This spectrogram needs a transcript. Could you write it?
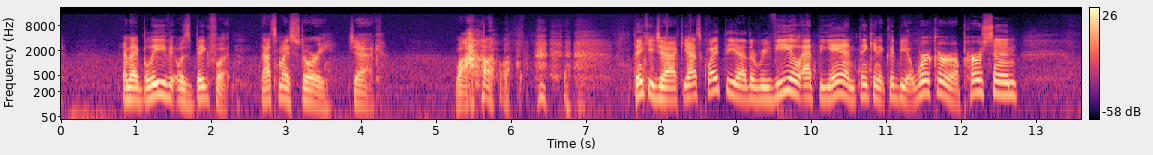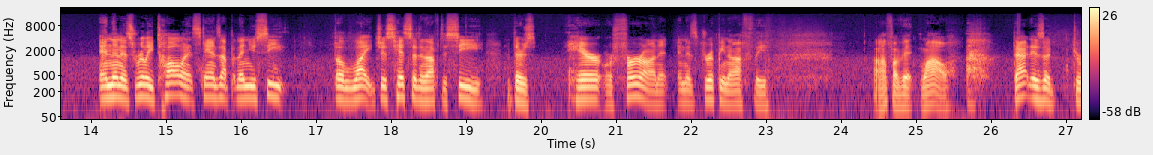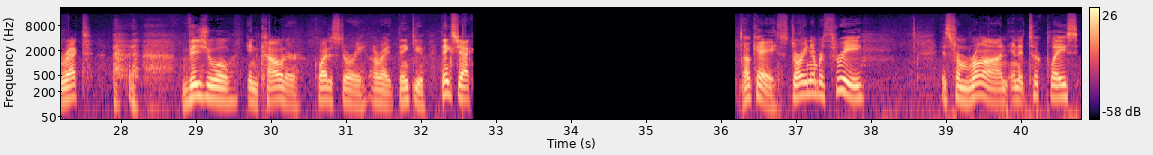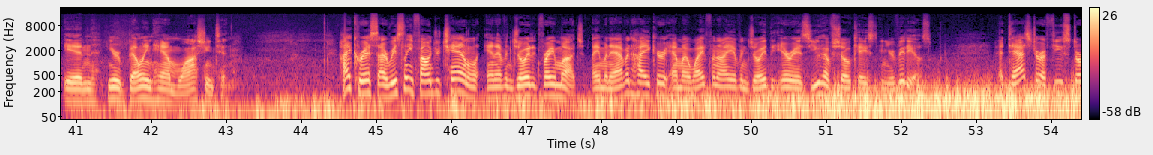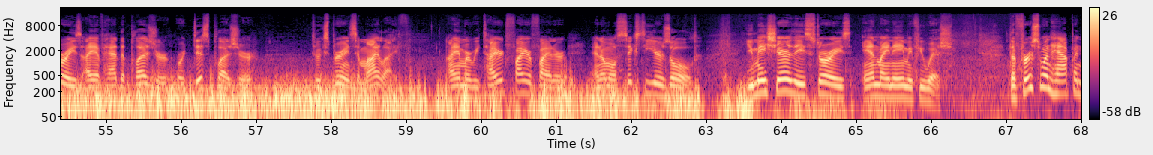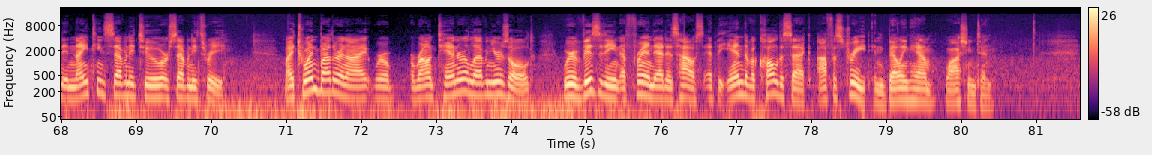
and I believe it was Bigfoot. That's my story, Jack. Wow. Thank you, Jack. Yeah, it's quite the uh, the reveal at the end, thinking it could be a worker or a person. And then it's really tall and it stands up, and then you see the light just hits it enough to see that there's hair or fur on it, and it's dripping off the off of it. Wow, that is a direct visual encounter. Quite a story. All right, thank you. Thanks, Jack. Okay, story number three is from Ron and it took place in near Bellingham, Washington. Hi Chris, I recently found your channel and have enjoyed it very much. I am an avid hiker and my wife and I have enjoyed the areas you have showcased in your videos. Attached are a few stories I have had the pleasure or displeasure to experience in my life. I am a retired firefighter and almost 60 years old. You may share these stories and my name if you wish. The first one happened in 1972 or 73. My twin brother and I were around 10 or 11 years old. We were visiting a friend at his house at the end of a cul-de-sac off a street in Bellingham, Washington.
